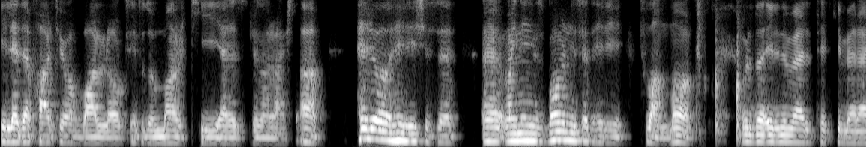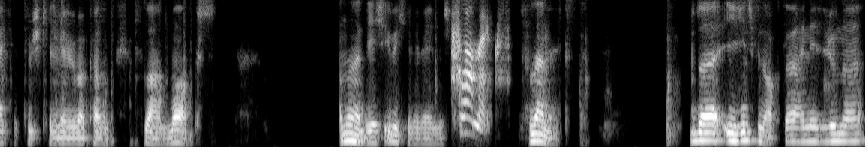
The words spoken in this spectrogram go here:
He led a party of warlocks into the marquee as Luna rushed up. Hello Harry, she said. "Uh, my name is Barney, said Harry. Flammox. Burada elinin verdiği tepkiyi merak ettim. Şu kelimeye bir bakalım. Flammox. Ana değişik bir kelimeymiş. Flummox. Flummoxed. Bu da ilginç bir nokta. Hani Luna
